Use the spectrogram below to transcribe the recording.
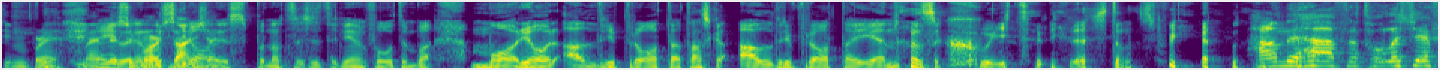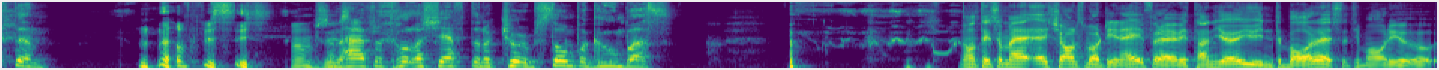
Det. Men Jag det är Super gillar Mario att Sunshine... Granis på något sätt sätter ner foten bara Mario har aldrig pratat, han ska aldrig prata igen. Och så skiter i resten av spelet. Han är här för att hålla käften! ja, precis. Ja, Han precis. är här för att hålla käften och curbstompa Goombas! Någonting som är Charles Martinet för övrigt, han gör ju inte bara röster till Mario.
